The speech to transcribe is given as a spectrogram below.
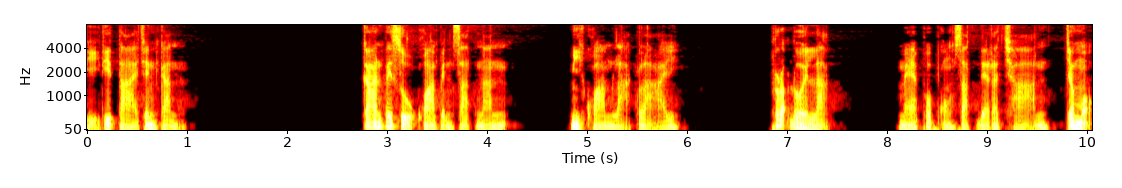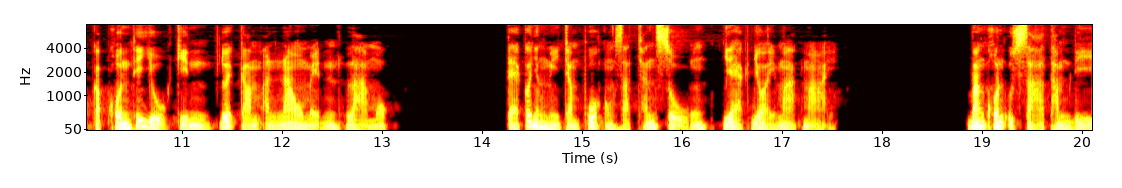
ทีที่ตายเช่นกัน การไปสู่ความเป็นสัตว์นั้น มีความหลากหลาย เพราะโดยหลัก แม้พบของสัตว์เดรัจฉานจะเหมาะกับคนที่อยู่กินด้วยกรรมอันเน่าเหม็นลามก แต่ก็ยังมีจำพวกของสัตว์ชั้นสูงแยกย่อยมากมาย บางคนอุตส่าห์ทำดี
